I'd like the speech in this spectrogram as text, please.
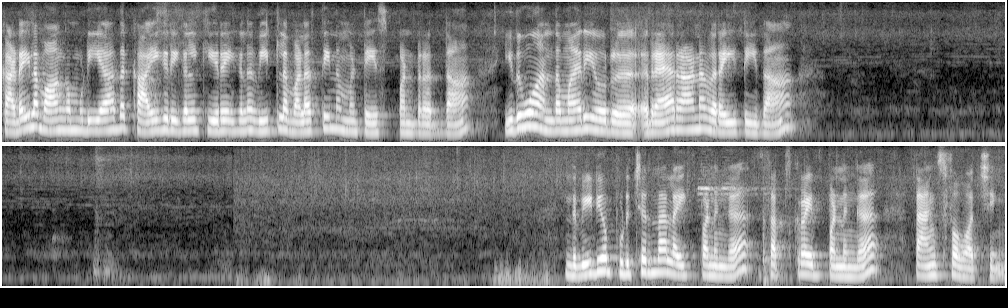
கடையில் வாங்க முடியாத காய்கறிகள் கீரைகளை வீட்டில் வளர்த்தி நம்ம டேஸ்ட் பண்ணுறது தான் இதுவும் அந்த மாதிரி ஒரு ரேரான வெரைட்டி தான். இந்த வீடியோ பிடிச்சிருந்தா லைக் பண்ணுங்கள் சப்ஸ்கிரைப் பண்ணுங்கள் தேங்க்ஸ் ஃபார் வாட்சிங்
